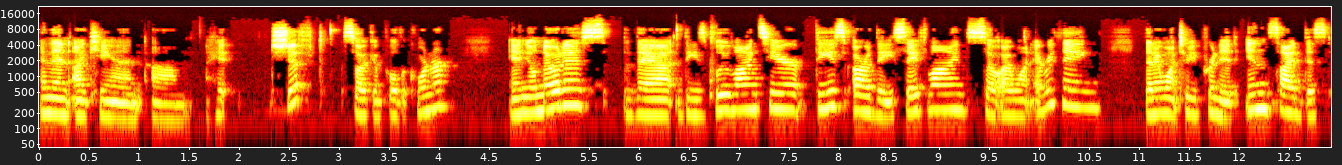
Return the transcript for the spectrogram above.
And then I can um, hit shift so I can pull the corner and you'll notice that these blue lines here, these are the safe lines. So I want everything that I want to be printed inside this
